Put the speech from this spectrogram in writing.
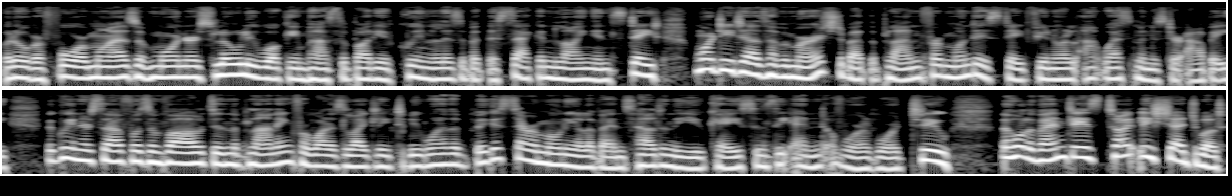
with over four miles of mourners slowly walking past the body of Queen Elizabeth II lying in state. More details have emerged about the plan for Monday's state funeral at Westminster Abbey. The Queen herself was involved in the planning for what is likely to be one of the biggest ceremonial events held in the UK since the end of World War II. The whole event is tightly scheduled,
